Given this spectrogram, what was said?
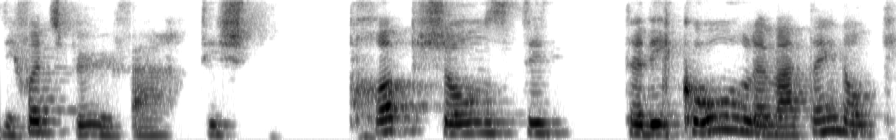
des fois, tu peux faire tes propres choses. Tu as des cours le matin, donc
